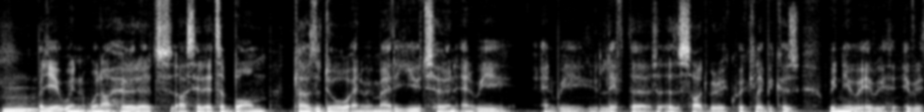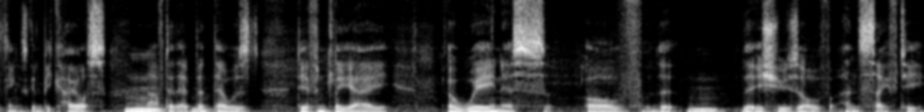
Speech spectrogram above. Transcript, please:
mm. But yeah, when, when I heard it, I said it's a bomb. Close the door, and we made a U turn, and we and we left the, the site very quickly because we knew every everything's going to be chaos Mm, after that. But mm. that was definitely a awareness of the Mm. the issues of unsafety.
